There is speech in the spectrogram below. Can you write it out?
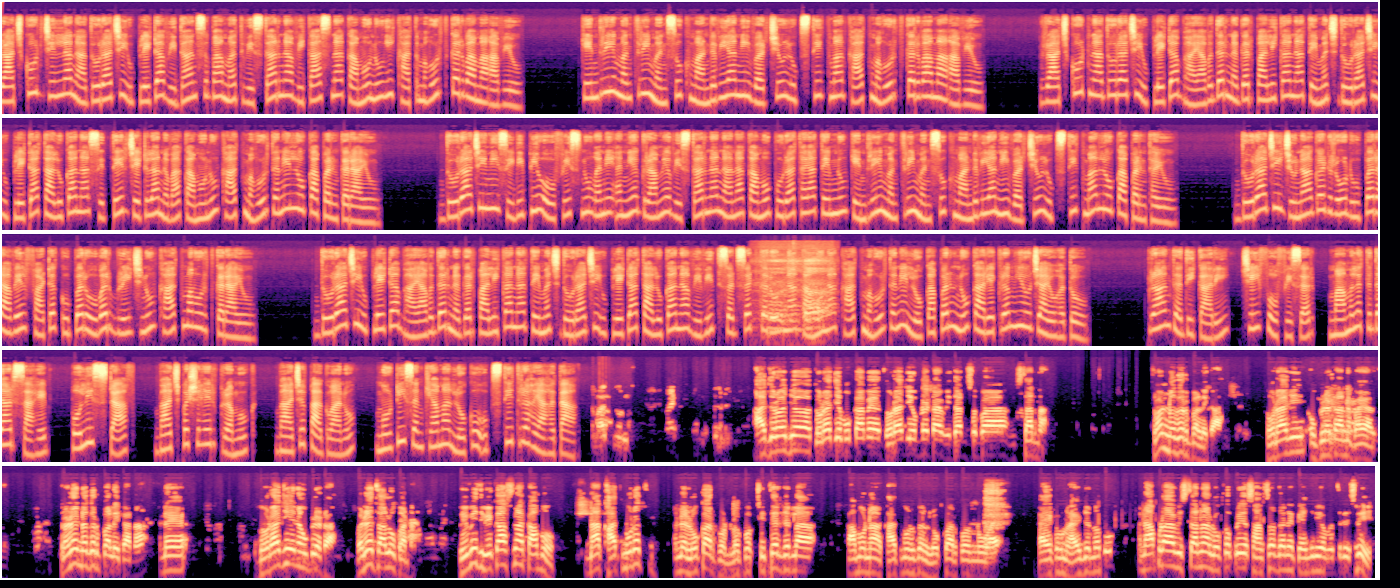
રાજકોટ જિલ્લાના ધોરાજી ઉપલેટા વિધાનસભા મત વિસ્તારના વિકાસના કામોનું ઈ ખાતમુહૂર્ત કરવામાં આવ્યું. કેન્દ્રીય મંત્રી મનસુખ માંડવિયાની વર્ચ્યુઅલ ઉપસ્થિતમાં ખાતમુહૂર્ત કરવામાં આવ્યું. રાજકોટના ધોરાજી ઉપલેટા ભાયાવદર નગરપાલિકાના તેમજ ધોરાજી ઉપલેટા તાલુકાના સિત્તેર જેટલા નવા કામોનું ખાતમુહૂર્ત અને લોકાર્પણ કરાયું. ધોરાજીની સીડીપીઓ ઓફિસનું અને અન્ય ગ્રામ્ય વિસ્તારના નાના કામો પૂરા થયા તેમનું કેન્દ્રીય મંત્રી મનસુખ માંડવિયાની વર્ચ્યુઅલ ઉપસ્થિતમાં લોકાર્પણ થયું. ધોરાજી જૂનાગઢ રોડ ઉપર આવેલ ફાટક ઉપર ઓવરબ્રિજનું ખાતમુહૂર્ત કરાયું. ધોરાજી ઉપલેટા ભાયાવદર નગરપાલિકાના તેમજ ધોરાજી ઉપલેટા તાલુકાના વિવિધ સડસઠ કરોડના કામોના ખાતમુહૂર્ત અને લોકાર્પણનો કાર્યક્રમ યોજાયો હતો. પ્રાંત અધિકારી, ચીફ ઓફિસર, મામલતદાર સાહેબ પોલીસ સ્ટાફ, ભાજપ શહેર પ્રમુખ, ભાજપ આગવાનો, મોટી સંખ્યામાં લોકો ઉપસ્થિત રહ્યા હતા. આજરોજ ધોરાજી મુકામે ધોરાજી ઉપલેટા વિધાનસભા વિસ્તારના ત્રણ નગરપાલિકા, ધોરાજી, ઉપલેટા અને ભાયા ત્રણેય નગરપાલિકાના અને ધોરાજી અને ઉપલેટા બંને તાલુકાના વિવિધ વિકાસના કામો ના ખાતમુહૂર્ત અને લોકાર્પણ, લગભગ સિત્તેર જેટલા કામોના ખાતમુહૂર્ત અને લોકાર્પણનું કાર્યક્રમનું આયોજન હતું. અને આપણા વિસ્તારના લોકપ્રિય સાંસદ અને કેન્દ્રીય મંત્રી શ્રી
